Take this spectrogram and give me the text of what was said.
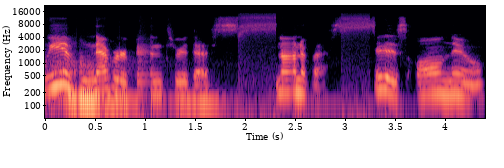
We have never been through this, none of us. It is all new.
